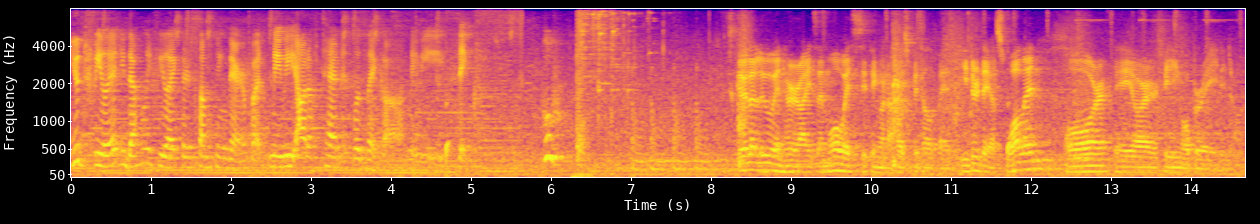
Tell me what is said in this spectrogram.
You'd feel it, you definitely feel like there's something there, but maybe out of 10, it was like a maybe 6. Whew. Skyla Lou and her eyes, I'm always sitting on a hospital bed. Either they are swollen or they are being operated on.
